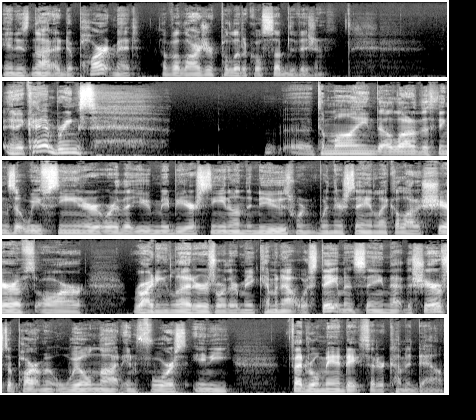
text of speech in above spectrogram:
and is not a department of a larger political subdivision. And it kind of brings uh, to mind a lot of the things that we've seen or, or that you maybe are seeing on the news when, when they're saying like a lot of sheriffs are writing letters or they're make, coming out with statements saying that the sheriff's department will not enforce any federal mandates that are coming down.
